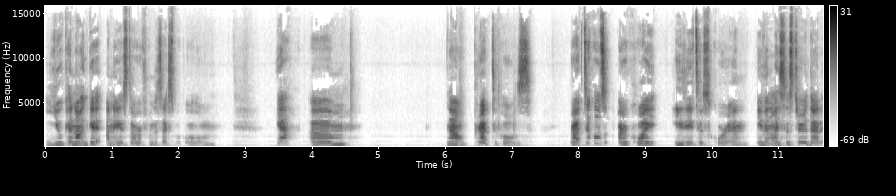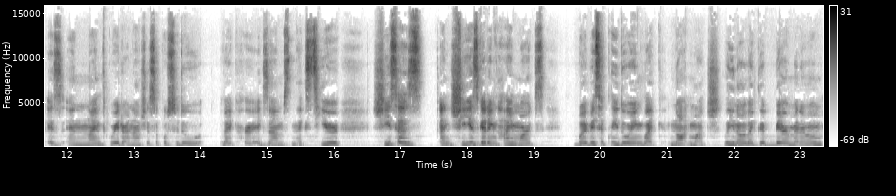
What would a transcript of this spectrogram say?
You cannot get an A star from the textbook alone yeah, um, now, practicals. Practicals are quite easy to score in. Even my sister that is in ninth grade right now, she's supposed to do like her exams next year. She says, and she is getting high marks by basically doing like not much, you know, like the bare minimum,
